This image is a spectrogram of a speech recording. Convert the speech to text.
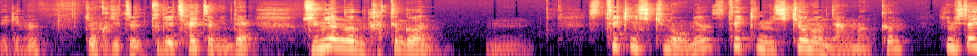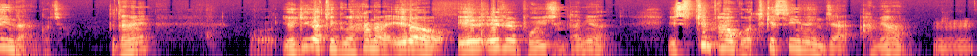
여기는 좀 그게 두 개의 차이점인데 중요한 건 같은 건 음, staking 시켜놓으면 staking 시켜놓은 양만큼 힘이 세진다는 거죠. 그 다음에 어, 여기 같은 경우 하나 에러, 에러를 보여준다면 이 Steem Power가 어떻게 쓰이는지 하면 음,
